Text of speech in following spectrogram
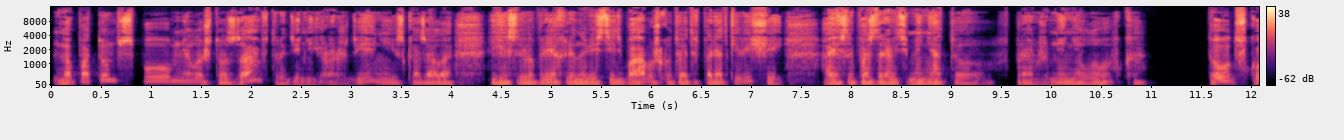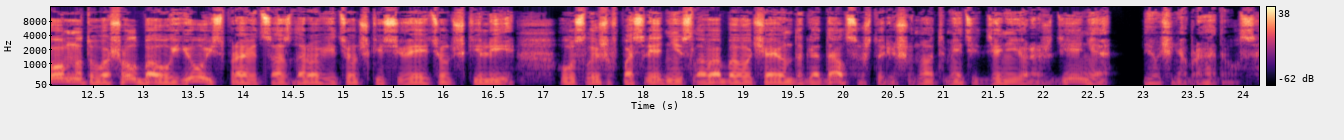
но потом вспомнила, что завтра день ее рождения, и сказала, «Если вы приехали навестить бабушку, то это в порядке вещей, а если поздравить меня, то, вправду же, мне неловко». Тут в комнату вошел Бао Юй справиться о здоровье тетушки Сюэ и тетушки Ли. Услышав последние слова Бао Чай, он догадался, что решено отметить день ее рождения, и очень обрадовался.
